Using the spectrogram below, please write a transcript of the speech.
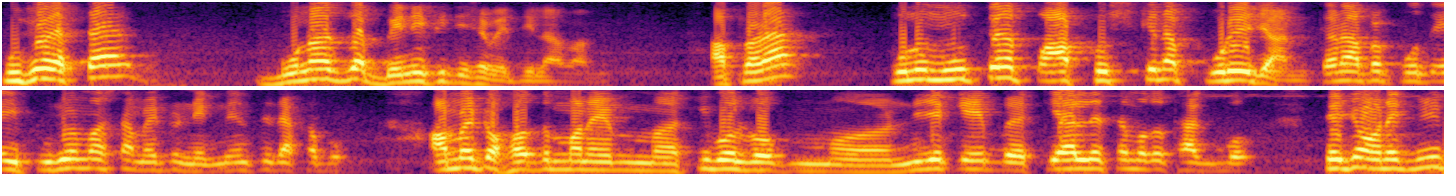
পুজোর একটা বোনাস বা বেনিফিট হিসেবে দিলাম আমি। আপনারা কোনো মুহূর্তে পা ফসকে না পড়ে যান কেন আপনার এই পুজোর মাসটা আমরা একটু নেগনেন্সি দেখাবো। আমরা একটু মানে কি বলব নিজেকে কেয়ারলেসের মতো থাকব, সেই জন্য অনেক কিছু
